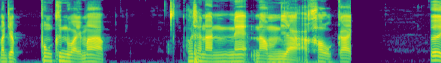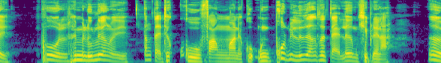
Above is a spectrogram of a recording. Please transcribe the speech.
มันจะพุ่งขึ้นไวมาก เพราะฉะนั้นแนะนำอย่าเข้าใกล้ เฮ้ย พูดให้มันรู้เรื่องเลยดิตั้งแต่ที่กูฟังมาเนี่ยกูมึงพูดไม่รู้เรื่องตั้งแต่เริ่มคลิปเลยนะ เออ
